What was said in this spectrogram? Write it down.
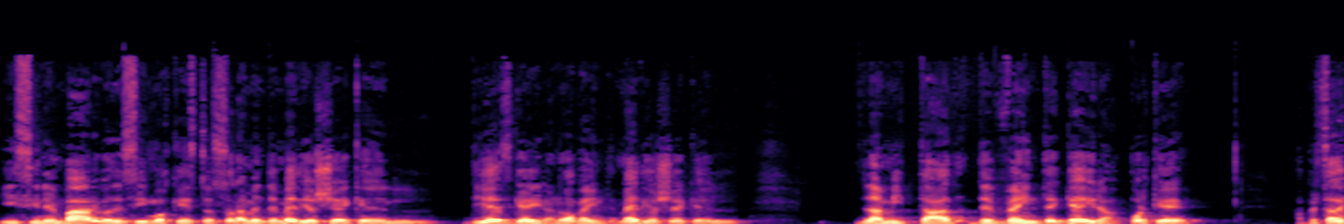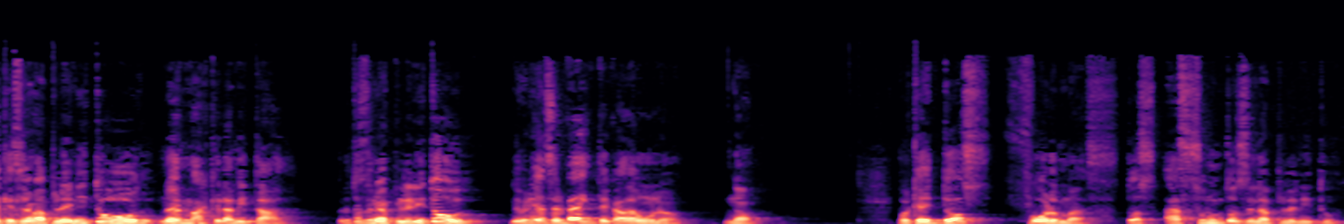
Y sin embargo decimos que esto es solamente medio shekel, 10 geira, no 20, medio shekel, la mitad de 20 geira. ¿Por qué? A pesar de que se llama plenitud, no es más que la mitad. Pero entonces no es plenitud, debería ser 20 cada uno. No. Porque hay dos formas, dos asuntos en la plenitud.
